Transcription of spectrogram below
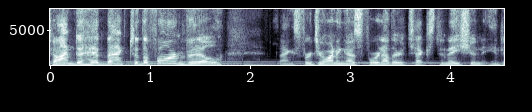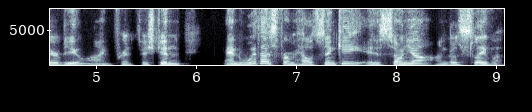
Time to head back to the FarmVille. Thanks for joining us for another Techstination interview. I'm Fred Fishkin, and with us from Helsinki is Sonja Angesleva,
